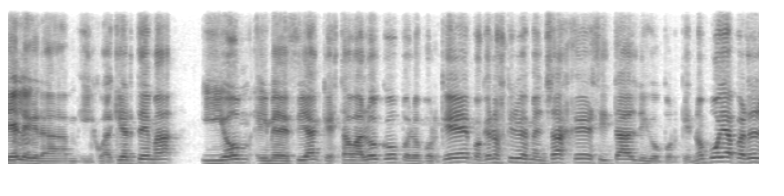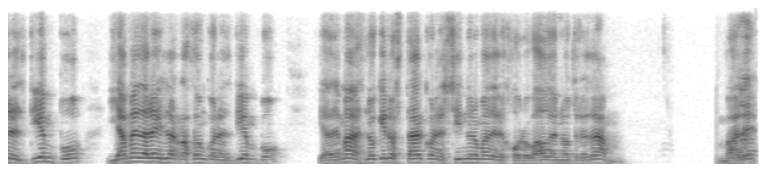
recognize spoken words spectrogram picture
Telegram y cualquier tema. Y, yo, y me decían que estaba loco, pero ¿por qué? ¿Por qué no escribes mensajes y tal? Digo, porque no voy a perder el tiempo, y ya me daréis la razón con el tiempo, y además no quiero estar con el síndrome del jorobado de Notre Dame. ¿Vale?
